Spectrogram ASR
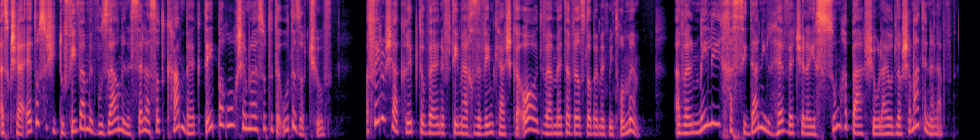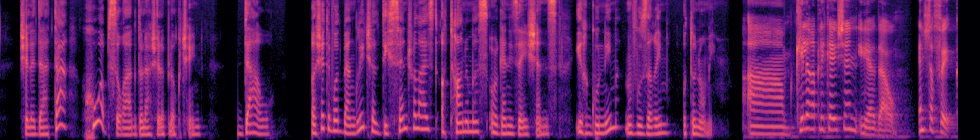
אז כשהאתוס השיתופי והמבוזר מנסה לעשות קאמבק, די ברור שהם לא יעשו את הטעות הזאת שוב. אפילו שהקריפטו וה-NFT מאכזבים כהשקעות והמטאוורס לא באמת מתרומם. אבל מילי חסידה נלהבת של היישום הבא שאולי עוד לא שמעתן עליו, שלדעתה הוא הבשורה הגדולה של הבלוקצ'יין, DAO, ראשי תיבות באנגלית של Decentralized Autonomous Organizations, ארגונים מבוזרים אוטונומיים. ה-killer application יהיה הדאו, אין ספק.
